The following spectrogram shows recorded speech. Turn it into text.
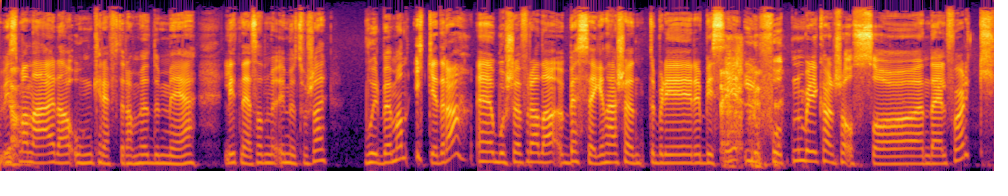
hvis ja. man er da ung kreftrammet med litt nedsatt immunforsvar, hvor bør man ikke dra? Eh, bortsett fra da Besseggen her skjønt det blir busy. Lofoten blir kanskje også en del folk?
